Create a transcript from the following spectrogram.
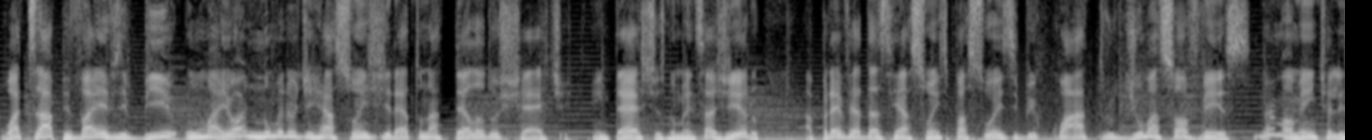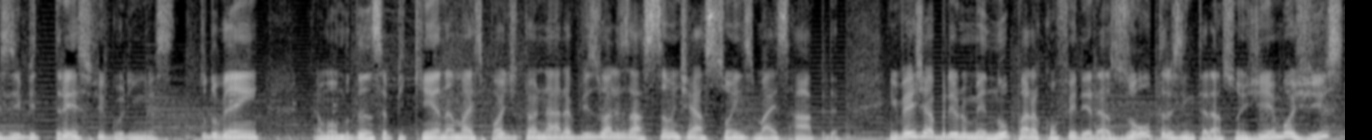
O WhatsApp vai exibir um maior número de reações direto na tela do chat. Em testes no mensageiro, a prévia das reações passou a exibir quatro de uma só vez. Normalmente ela exibe três figurinhas. Tudo bem, é uma mudança pequena, mas pode tornar a visualização de reações mais rápida. Em vez de abrir o menu para conferir as outras interações de emojis,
